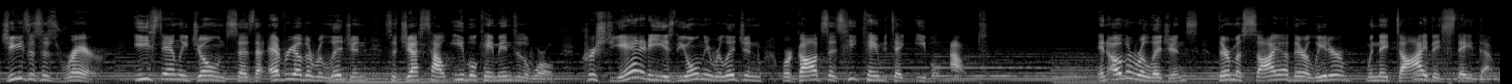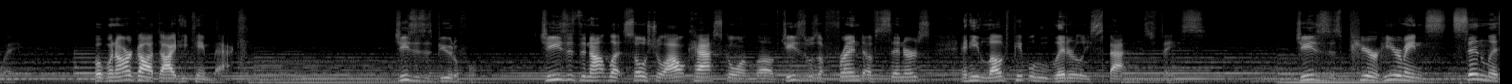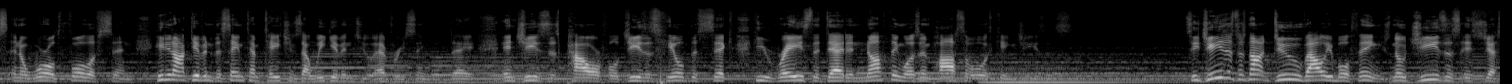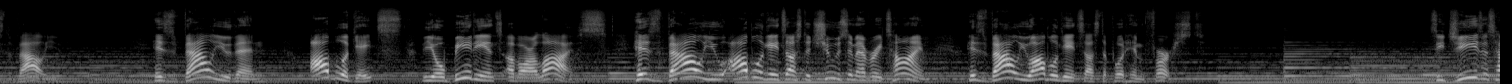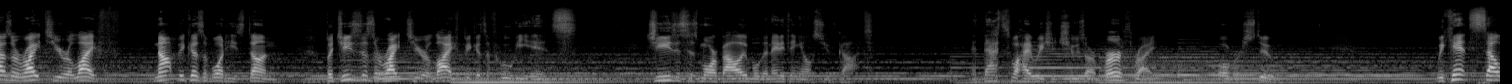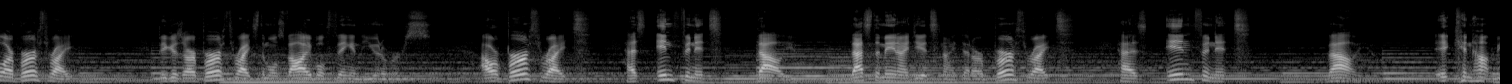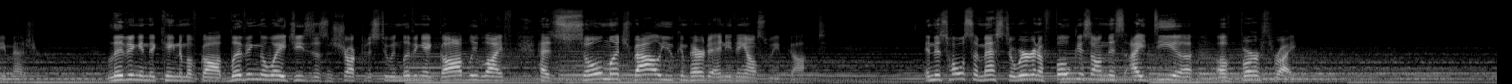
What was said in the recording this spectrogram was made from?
Jesus is rare. E. Stanley Jones says that every other religion suggests how evil came into the world. Christianity is the only religion where God says he came to take evil out. In other religions, their Messiah, their leader, when they die, they stayed that way. But when our God died, he came back. Jesus is beautiful. Jesus did not let social outcasts go unloved. Jesus was a friend of sinners, and he loved people who literally spat in his face. Jesus is pure. He remains sinless in a world full of sin. He did not give into the same temptations that we give into every single day. And Jesus is powerful. Jesus healed the sick, He raised the dead, and nothing was impossible with King Jesus. See, Jesus does not do valuable things. No, Jesus is just value. His value then obligates the obedience of our lives. His value obligates us to choose Him every time. His value obligates us to put Him first. See, Jesus has a right to your life, not because of what he's done, but Jesus has a right to your life because of who he is. Jesus is more valuable than anything else you've got. And that's why we should choose our birthright over stew. We can't sell our birthright because our birthright's the most valuable thing in the universe. Our birthright has infinite value. That's the main idea tonight that our birthright has infinite value it cannot be measured. Living in the kingdom of God, living the way Jesus instructed us to, and living a godly life has so much value compared to anything else we've got. In this whole semester, we're going to focus on this idea of birthright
